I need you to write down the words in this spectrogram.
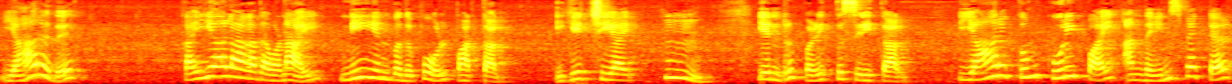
யார் இது? கையாலாகாதவனாய் நீ என்பது போல் பார்த்தாள். இகிழ்ச்சியாய் ம் என்று பழித்து சிரித்தாள். யாருக்கும் குறிப்பாய் அந்த இன்ஸ்பெக்டர்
